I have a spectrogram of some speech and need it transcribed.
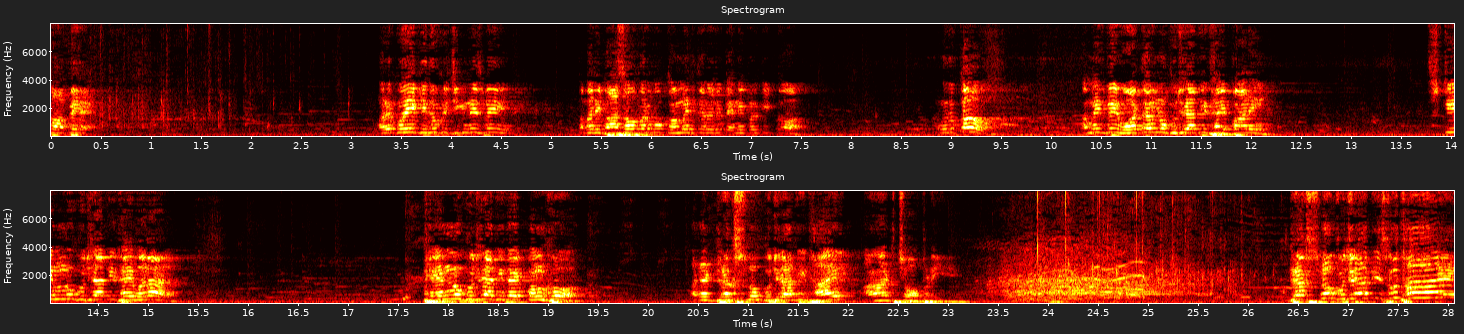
જવાબ આપે. અને કોઈએ કીધું કે જિગ્નેશભાઈ, તમારી ભાષા ઉપર બહુ કોમેન્ટ કરો છો, તેની પર કંઈક કહો. હું તો કહું, અમિતભાઈ વોટરનું ગુજરાતી થાય પાણી. સ્ટીમનું ગુજરાતી થાય વરાળ. ફેનનું ગુજરાતી થાય પંખો. અને ડ્રગ્સનું ગુજરાતી થાય આઠ ચોપડી. ડ્રગ્સનું ગુજરાતી શું થાય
